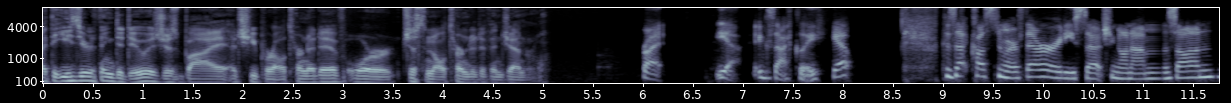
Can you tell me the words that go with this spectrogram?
like the easier thing to do is just buy a cheaper alternative or just an alternative in general. Right. Yeah, exactly. Yep. Because that customer, if they're already searching on Amazon,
